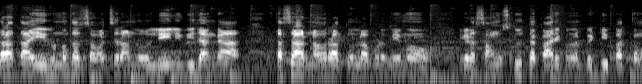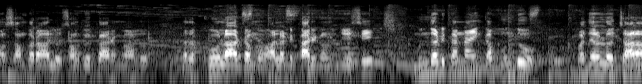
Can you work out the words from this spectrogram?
తర్వాత ఈ రెండు వందల సంవత్సరాల్లో లేని విధంగా దసరా నవరాత్రులప్పుడు మేము ఇక్కడ సాంస్కృతిక కార్యక్రమాలు పెట్టి బతుకమ్మ సంబరాలు సాంస్కృతిక కార్యక్రమాలు తర్వాత కోలాటము అలాంటి కార్యక్రమాలు చేసి ముందటి కన్నా ఇంకా ముందు ప్రజలలో చాలా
